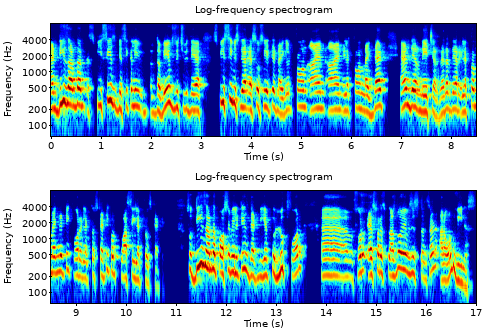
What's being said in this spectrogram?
And these are the species, basically the waves which with their species which they are associated like electron, ion, ion, electron like that, and their nature, whether they are electromagnetic or electrostatic or quasi-electrostatic. So these are the possibilities that we have to look for, uh, for as far as plasma waves is concerned around Venus.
